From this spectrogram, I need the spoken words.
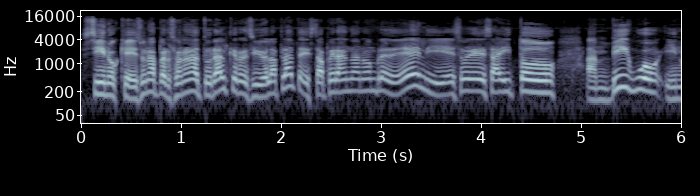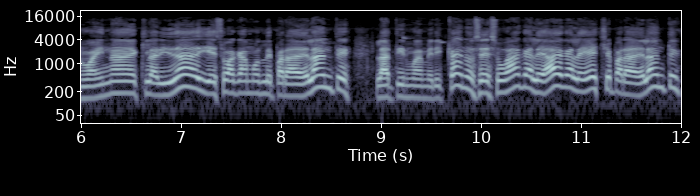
sino que es una persona natural que recibió la plata y está operando a nombre de él y eso es ahí todo ambiguo y no hay nada de claridad y eso hagámosle para adelante, latinoamericanos, eso hágale, hágale, eche para adelante.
